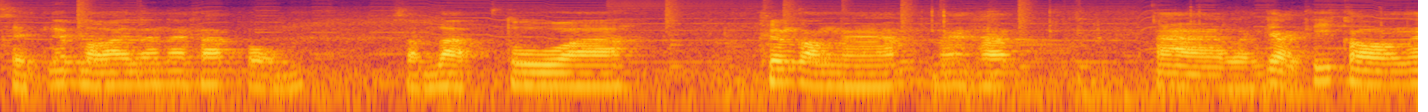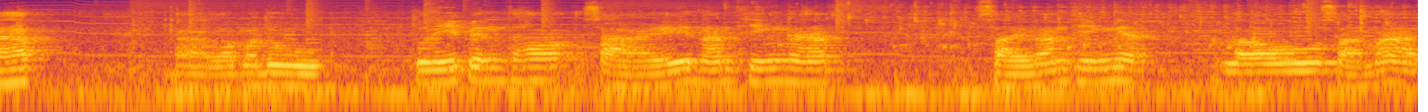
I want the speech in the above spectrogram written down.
เสร็จเรียบร้อยแล้วนะครับผมสำหรับตัวเครื่องกรองน้ำนะครับหลังจากที่กรองนะครับเรามาดูตัวนี้เป็นท่อสายน้ำทิ้งนะครับ สายน้ำทิ้งเนี่ยเราสามารถ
